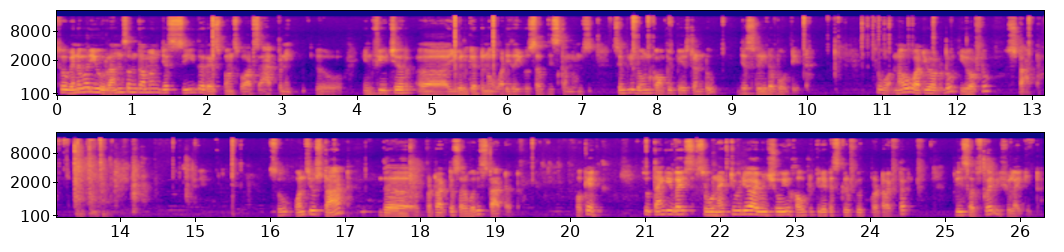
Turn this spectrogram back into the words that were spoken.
So whenever you run some command just see the response what's happening. So in future uh, you will get to know what is the use of these commands. Simply don't copy paste and do just read about it. So now what you have to do you have to start. So once you start the protractor server is started. Okay so thank you guys. So next video i will show you how to create a script with protractor. Please subscribe if you like it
